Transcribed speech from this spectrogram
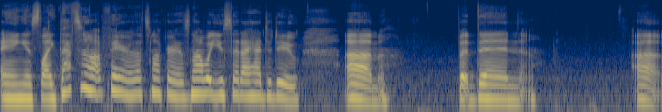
Aang is like, "That's not fair. That's not fair. That's not what you said I had to do." Um, but then, um,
